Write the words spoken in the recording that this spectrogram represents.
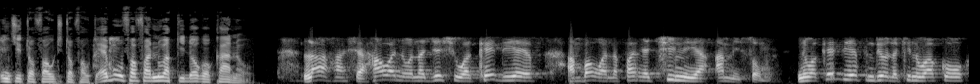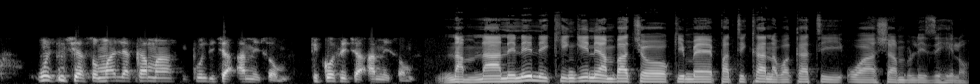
nchi tofauti tofauti. Hebu ufafanua kidogo, Kano. La hasha, hawa ni wanajeshi wa KDF ambao wanafanya chini ya AMISOM. Ni wa KDF ndio, lakini wako nchi ya Somalia kama kikundi cha AMISOM, kikosi cha AMISOM. Naam. Na ni nini kingine ambacho kimepatikana wakati wa shambulizi hilo?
